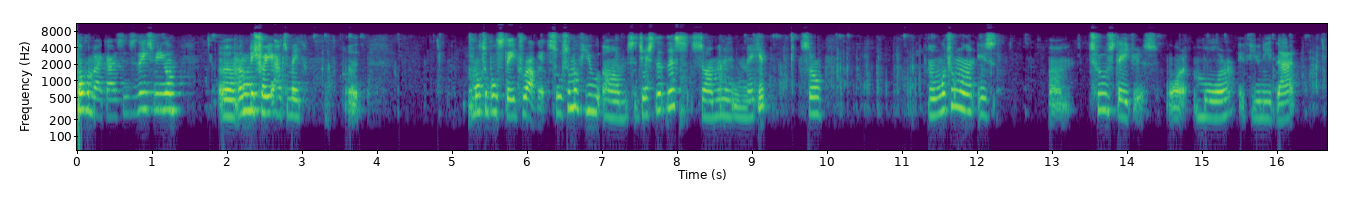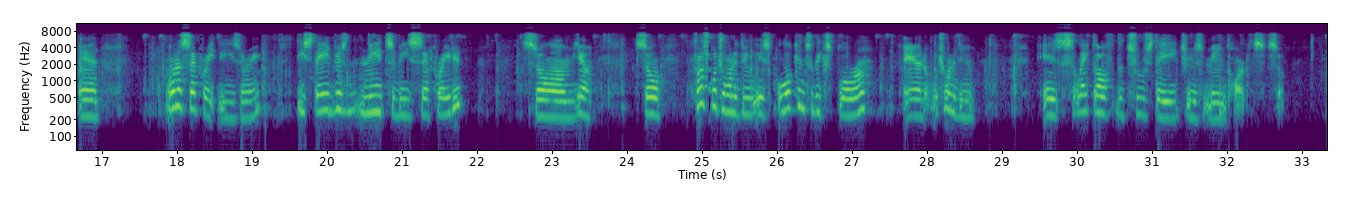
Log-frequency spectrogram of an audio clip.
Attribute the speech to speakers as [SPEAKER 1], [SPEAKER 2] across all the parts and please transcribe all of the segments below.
[SPEAKER 1] Welcome back guys, in today's video, um, I'm going to show you how to make uh, multiple stage rockets. So some of you um, suggested this, so I'm going to make it. So, um, what you want is um, two stages, or more if you need that. And you want to separate these, alright? These stages need to be separated. So, um, yeah. So, first what you want to do is look into the Explorer, and what you want to do is select off the two stages main parts. So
